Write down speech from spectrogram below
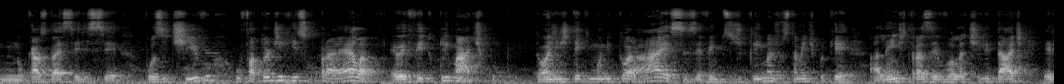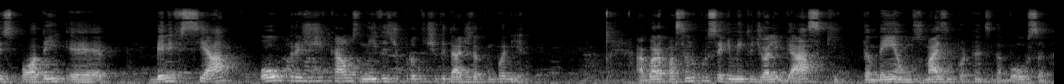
no caso da SLC positivo. O fator de risco para ela é o efeito climático. Então a gente tem que monitorar esses eventos de clima justamente porque, além de trazer volatilidade, eles podem é, beneficiar ou prejudicar os níveis de produtividade da companhia. Agora, passando para o segmento de óleo e gás, que também é um dos mais importantes da bolsa,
